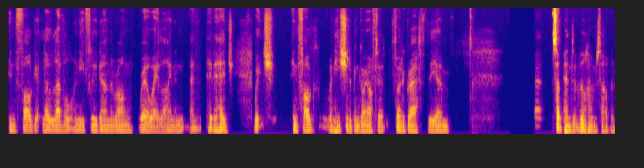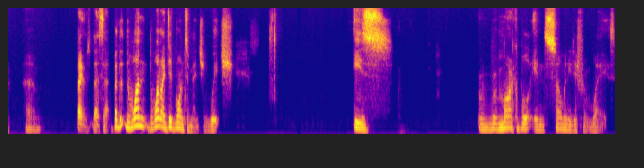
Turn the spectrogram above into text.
in fog at low level and he flew down the wrong railway line and, and hit a hedge, which in fog when he should have been going off to photograph the um, subpens at Wilhelmshaven. Um, but that's that. But the, the one the one I did want to mention, which is remarkable in so many different ways,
